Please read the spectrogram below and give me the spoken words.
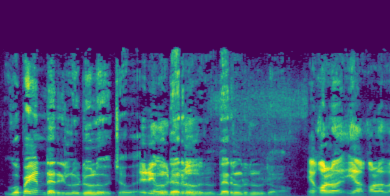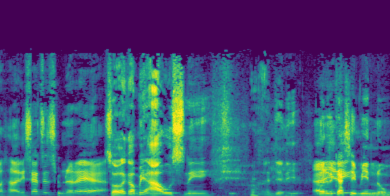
Gue pengen dari lu dulu coba. Dari gua dari dulu. lu dulu. Dari lu dulu dong. ya kalau ya kalau masalah riset sih sebenarnya ya Soalnya kami aus nih. Nah, jadi Mau dikasih minum.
